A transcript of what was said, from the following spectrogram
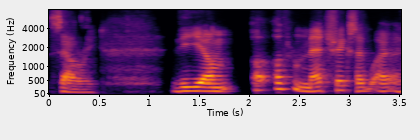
salary. The um, other metrics, I, I,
